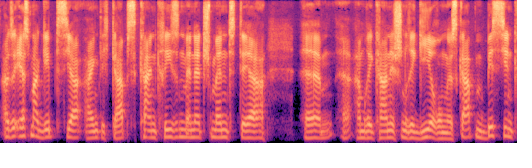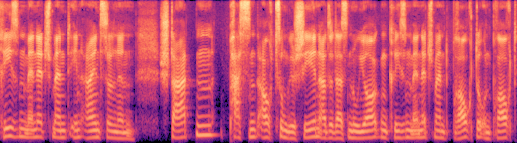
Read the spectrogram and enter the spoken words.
also erstmal gibt's ja eigentlich gab es kein Krisenmanagement der ähm, äh, amerikanischen Regierung. Es gab ein bisschen Krisenmanagement in einzelnen Staaten, passend auch zum Geschehen. Also dass New York ein Krisenmanagement brauchte und braucht,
